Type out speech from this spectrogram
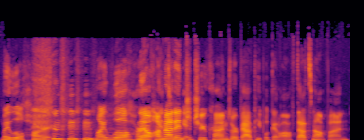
My little heart, my little heart. No, I'm not into it. true crimes where bad people get off. That's not fun.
